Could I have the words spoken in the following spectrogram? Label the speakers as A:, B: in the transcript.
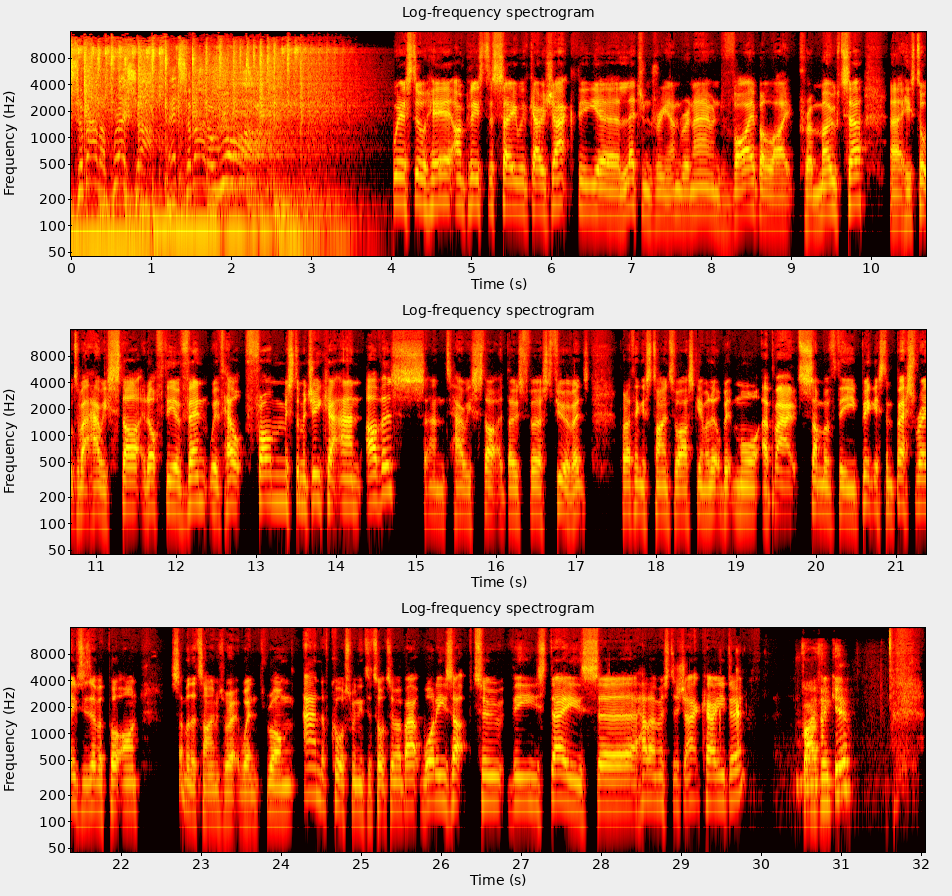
A: X amount of pressure, X amount of roar.
B: We're still here. I'm pleased to say with Gary Jaques, the uh, legendary and renowned Vibealite promoter. Uh, he's talked about how he started off the event with help from Mr. Majika and others, and how he started those first few events. But I think it's time to ask him a little bit more about some of the biggest and best raves he's ever put on, some of the times where it went wrong, and of course, we need to talk to him about what he's up to these days. Uh, hello, Mr. Jack. How are you doing?
C: Fine, thank you.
